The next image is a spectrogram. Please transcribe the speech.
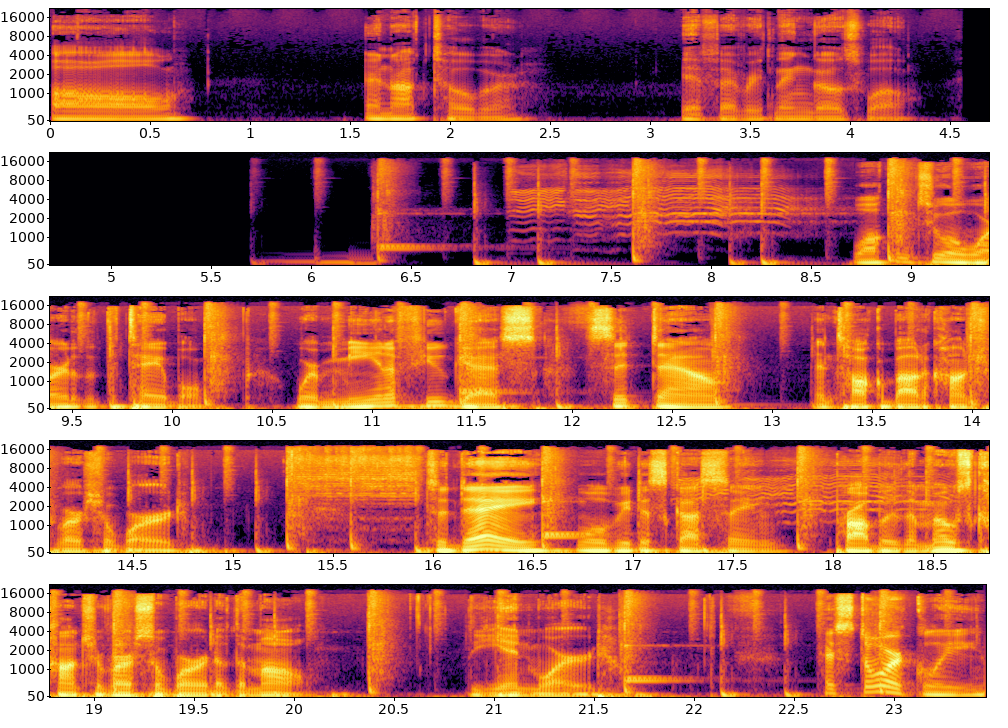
all in October if everything goes well. Welcome to A Word at the Table where me and a few guests sit down and talk about a controversial word. Today, we'll be discussing probably the most controversial word of them all the N word. Historically,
